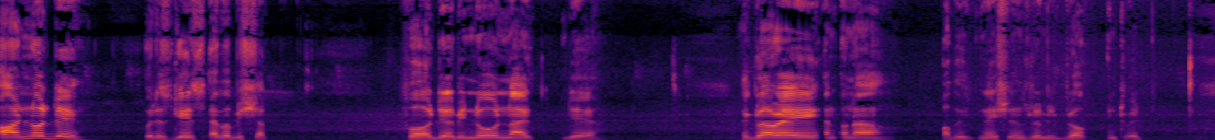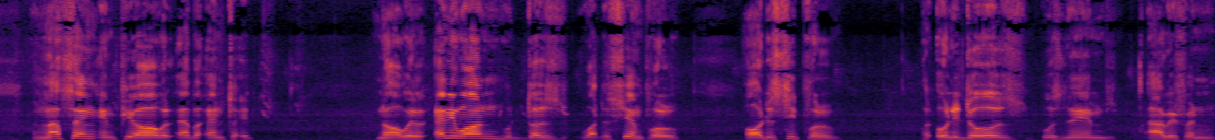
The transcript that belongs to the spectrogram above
On no day will its gates ever be shut, for there will be no night there. The glory and honor of the nations will be brought into it. Nothing impure will ever enter it, nor will anyone who does what is shameful or deceitful, but only those whose names are written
